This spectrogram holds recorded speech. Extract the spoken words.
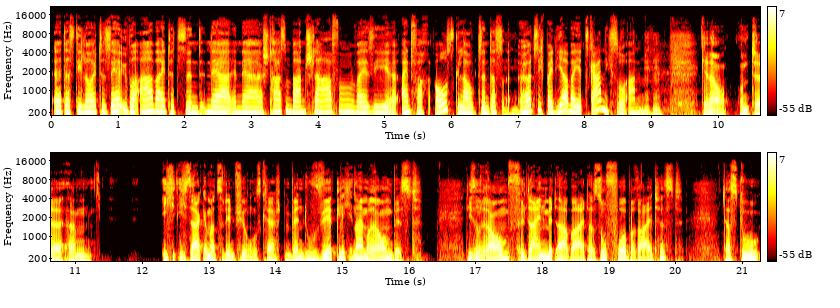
äh, dass die Leute sehr überarbeitet sind, in der, in der Straßenbahn schlafen, weil sie mhm. einfach ausgelaugt sind. Das mhm. hört sich bei dir aber jetzt gar nicht so an. Mhm. Genau. Und äh, ähm, ich, ich sage immer zu den Führungskräften, wenn du wirklich in einem Raum bist, diesen Raum für deinen Mitarbeiter so vorbereitest, dass du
